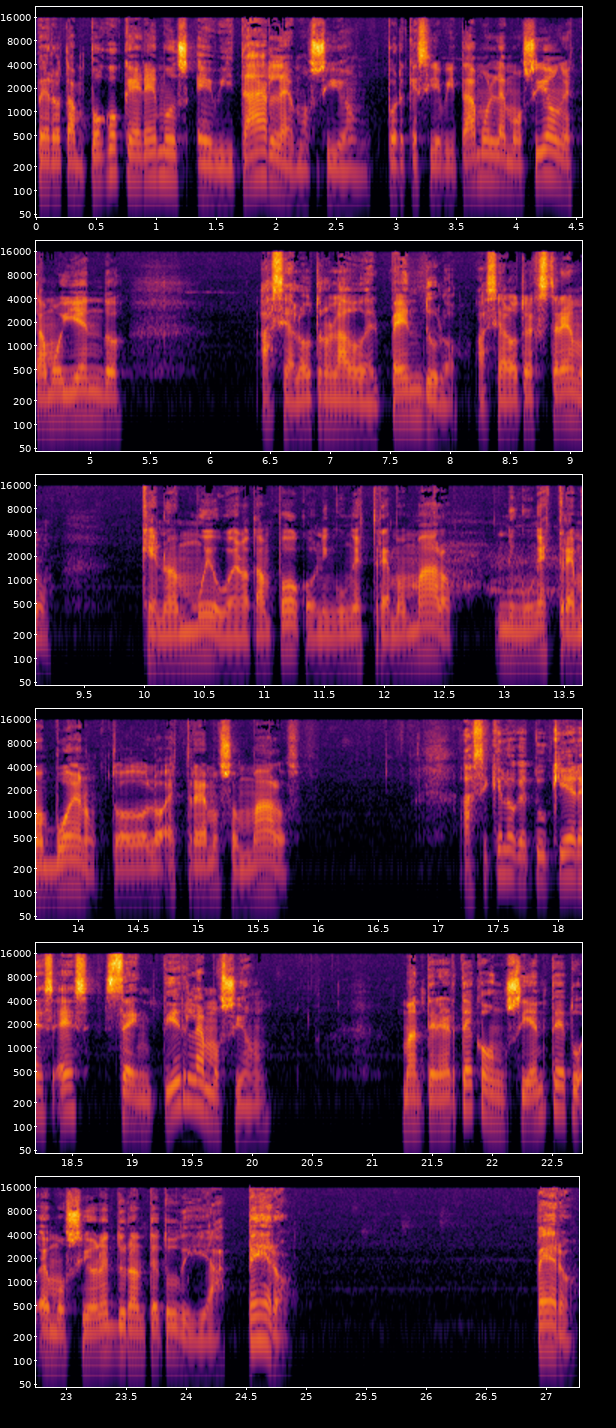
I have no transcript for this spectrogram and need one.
Pero tampoco queremos evitar la emoción, porque si evitamos la emoción estamos yendo hacia el otro lado del péndulo, hacia el otro extremo, que no es muy bueno tampoco, ningún extremo es malo, ningún extremo es bueno, todos los extremos son malos. Así que lo que tú quieres es sentir la emoción, mantenerte consciente de tus emociones durante tu día, pero, pero,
